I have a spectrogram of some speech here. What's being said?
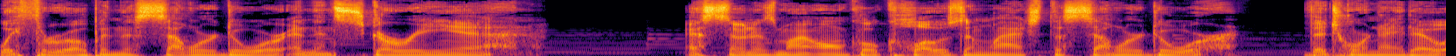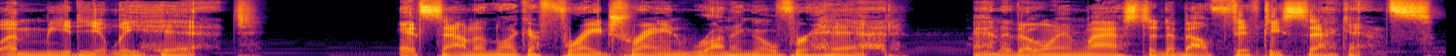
We threw open the cellar door and then scurry in. As soon as my uncle closed and latched the cellar door, the tornado immediately hit. It sounded like a freight train running overhead, and it only lasted about 50 seconds.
